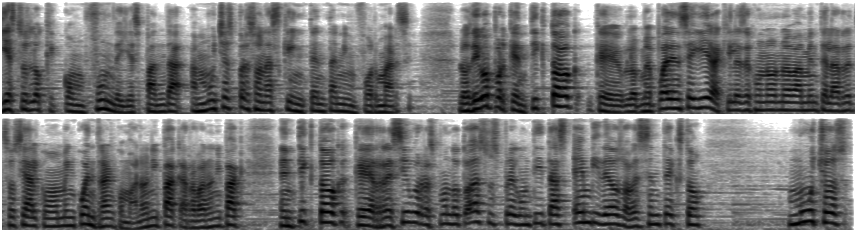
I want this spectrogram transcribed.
Y esto es lo que confunde y espanda a muchas personas que intentan informarse. Lo digo porque en TikTok, que me pueden seguir, aquí les dejo nuevamente la red social, como me encuentran, como Aronipac, arroba Aronipac. En TikTok, que recibo y respondo todas sus preguntitas en videos o a veces en texto. Muchos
